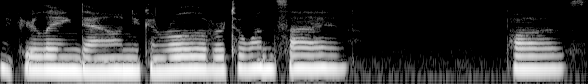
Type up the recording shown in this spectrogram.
If you're laying down, you can roll over to one side, pause,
